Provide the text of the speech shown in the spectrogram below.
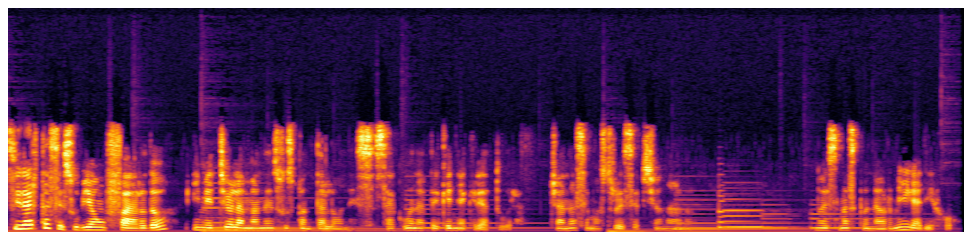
Siddhartha se subió a un fardo y metió la mano en sus pantalones. Sacó una pequeña criatura. Chana se mostró decepcionado. No es más que una hormiga, dijo.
